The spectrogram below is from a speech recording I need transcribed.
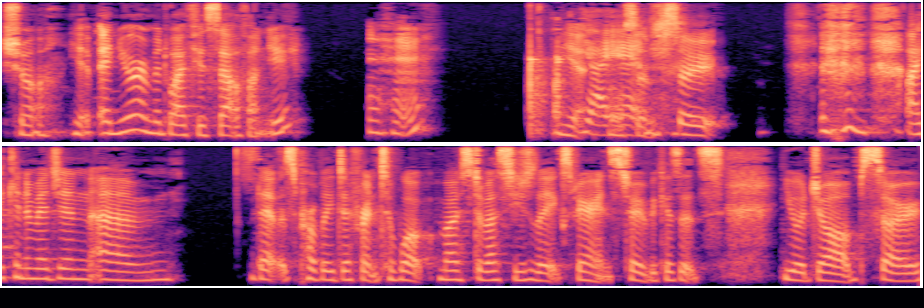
Sure. Yep. And you're a midwife yourself, aren't you? Mm-hmm. Yeah. Yeah, awesome. So I can imagine um, that was probably different to what most of us usually experience too, because it's your job. So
